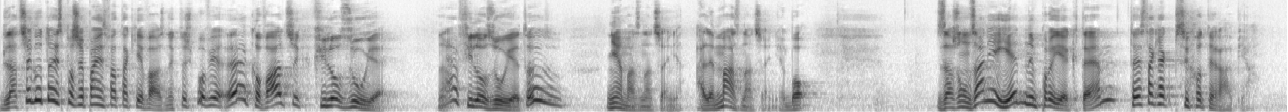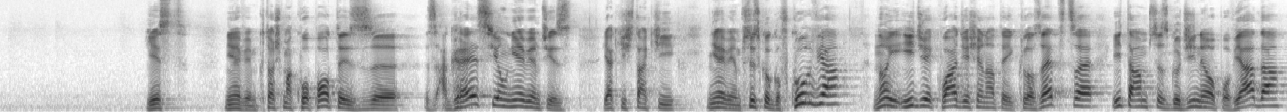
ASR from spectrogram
dlaczego to jest, proszę Państwa, takie ważne? Ktoś powie, e, Kowalczyk filozuje. No, filozuje, to nie ma znaczenia, ale ma znaczenie, bo Zarządzanie jednym projektem to jest tak jak psychoterapia. Jest, nie wiem, ktoś ma kłopoty z, z agresją, nie wiem, czy jest jakiś taki, nie wiem, wszystko go wkurwia, no i idzie, kładzie się na tej klozetce i tam przez godzinę opowiada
